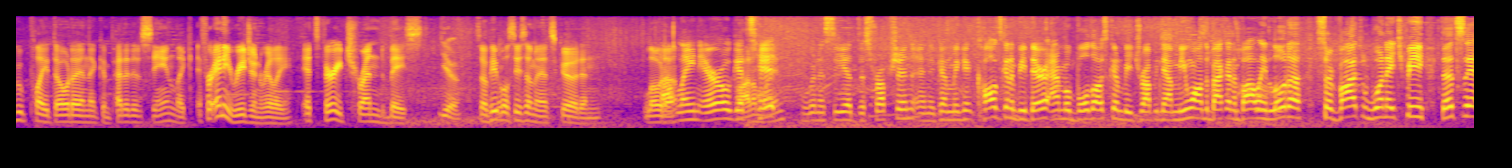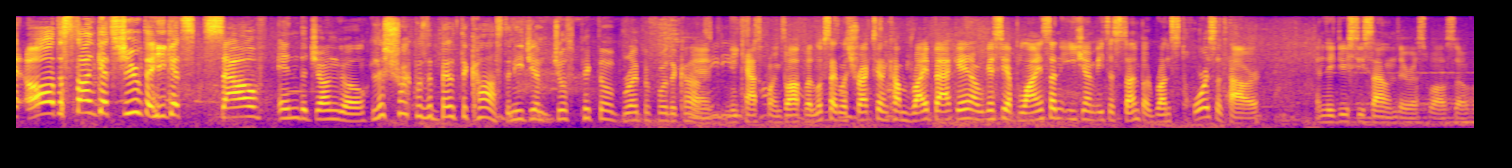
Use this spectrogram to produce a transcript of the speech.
who play Dota in the competitive scene, like for any region really, it's very trend based. Yeah. So people see something that's good and load Top up. lane arrow gets Bottom hit. lane. We're gonna see a disruption, and it's gonna make it. Call's gonna be there. Admiral Bulldog's gonna be dropping down. Meanwhile, in the back of the bot lane, Loda survives with one HP. That's it. Oh, the stun gets shoot, and he gets salve in the jungle. Leshrac was about to cast, and EGM just picked him up right before the cast. And knee cast point buff, but it looks like Leshrac's gonna come right back in. And we're gonna see a blind stun. EGM eats a stun, but runs towards the tower, and they do see silent there as well. So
